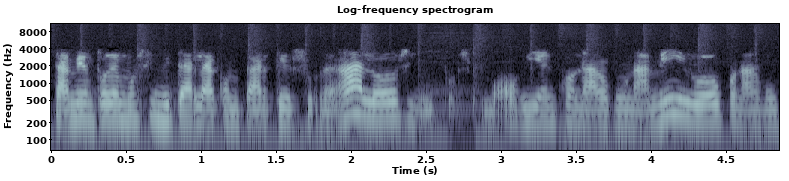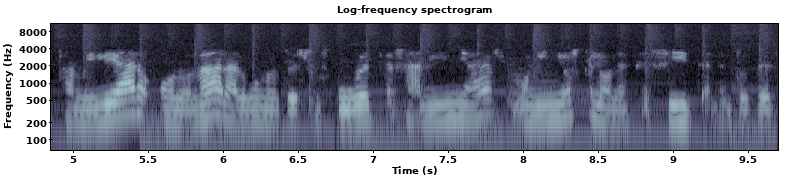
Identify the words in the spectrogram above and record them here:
también podemos invitarle a compartir sus regalos, y pues, o bien con algún amigo, con algún familiar, o donar algunos de sus juguetes a niñas o niños que lo necesiten. Entonces,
